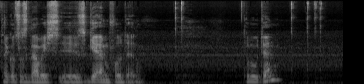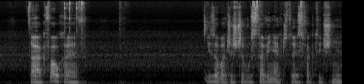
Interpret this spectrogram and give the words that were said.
Tego, co zgrałeś z, y, z GM folderu. To był ten? Tak, VHF. I zobacz jeszcze w ustawieniach, czy to jest faktycznie.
